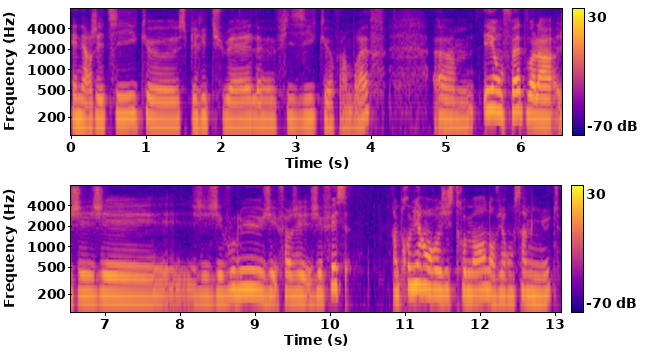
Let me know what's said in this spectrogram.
énergétiques, euh, spirituels, euh, physiques, enfin bref. Euh, et en fait, voilà, j'ai voulu, j'ai fait un premier enregistrement d'environ 5 minutes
